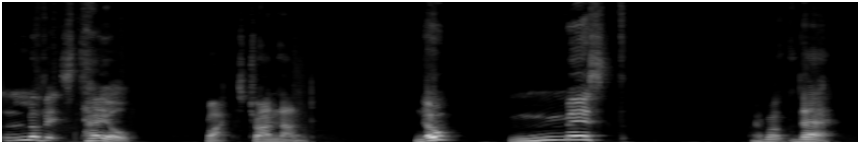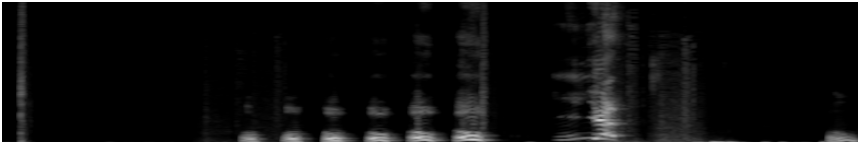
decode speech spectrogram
love its tail. Right, let's try and land. Nope, missed. How about there? Oh, oh, oh, oh, oh, oh. Yes. Oh.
